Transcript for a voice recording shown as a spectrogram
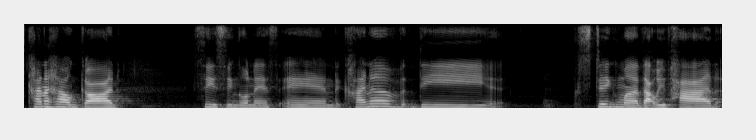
kind of how God sees singleness and kind of the stigma that we've had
